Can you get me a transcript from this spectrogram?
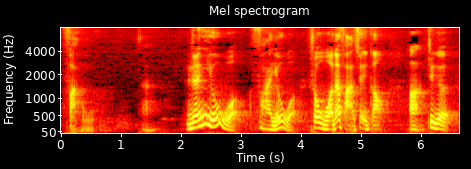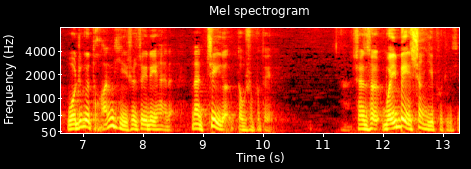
法无，啊，人有我，法有我。说我的法最高啊，这个我这个团体是最厉害的，那这个都是不对的，所以说违背圣意菩提心。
